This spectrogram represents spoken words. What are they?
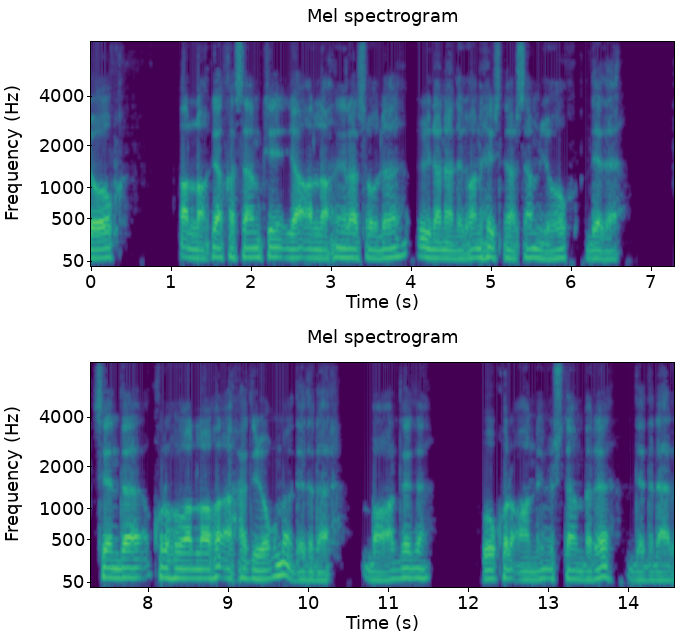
Yo'q allohga qasamki yo allohning rasuli uylanadigan hech narsam yo'q dedi. Senda qurhuvallohu ahad yo'qmi? dedilar. Bor dedi. U qur'onning uchdan biri dedilar.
